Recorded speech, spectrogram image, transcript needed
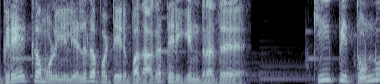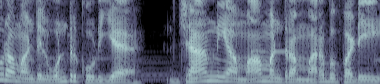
கிரேக்க மொழியில் எழுதப்பட்டிருப்பதாக தெரிகின்றது. கிபி தொண்ணூறாம் ஆண்டில் ஒன்று கூடிய ஜாம்னியா மாமன்றம் மரபுப்படி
